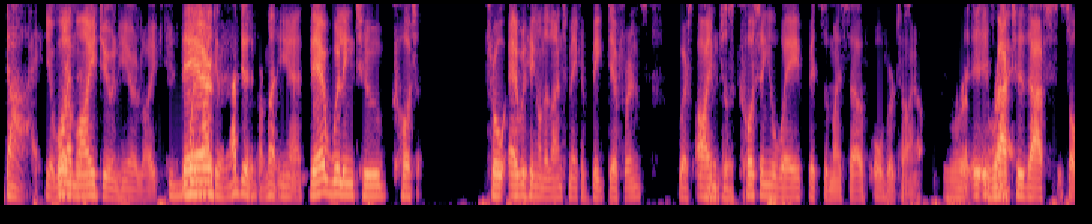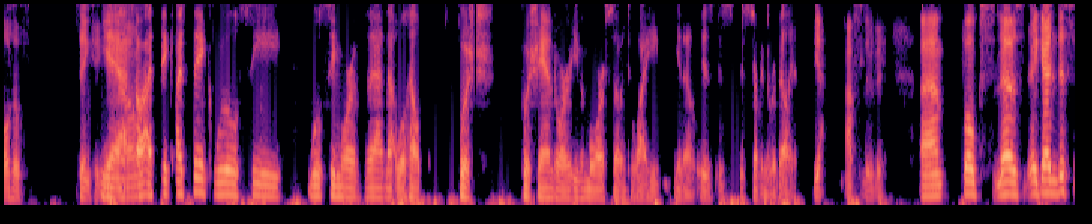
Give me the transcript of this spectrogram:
die. yeah. What am them. I doing here? Like, What am I they're doing? I'm doing it for money. yeah, they're willing to cut, throw everything on the line to make a big difference, whereas I'm Mhm. just cutting away bits of myself over time. It's back to that sort of thinking. you yeah. know? So I think I think we'll see we'll see more of that. That will help push push Andor even more so into why he you know is is, is serving the rebellion. Yeah, absolutely um folks let us again this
